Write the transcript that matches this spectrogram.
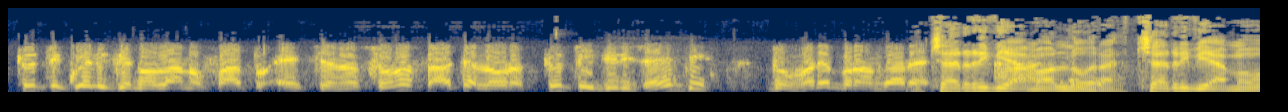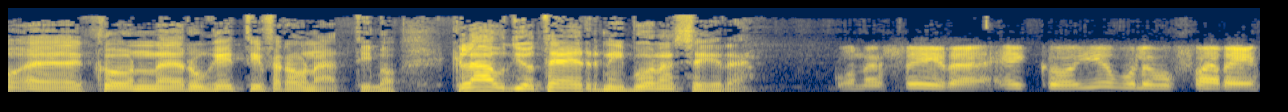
tutti quelli che non l'hanno fatto e ce ne sono stati, allora tutti i dirigenti dovrebbero andare. Ci arriviamo a... allora, ci arriviamo eh, con Rughetti fra un attimo. Claudio Terni, buonasera. Buonasera, ecco io volevo fare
